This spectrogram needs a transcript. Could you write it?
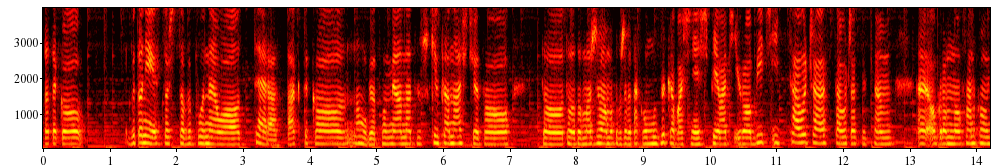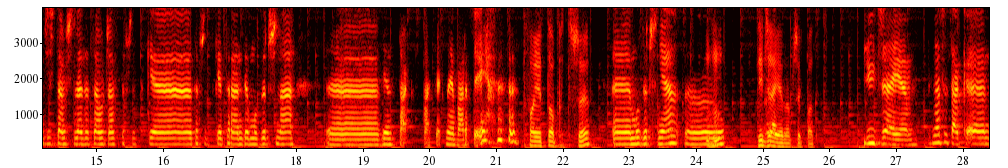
dlatego jakby to nie jest coś, co wypłynęło teraz, tak? Tylko, no mówię, odkąd miałam lat już kilkanaście, to, to, to, to marzyłam o tym, żeby taką muzykę właśnie śpiewać i robić i cały czas, cały czas jestem e, ogromną fanką, gdzieś tam śledzę cały czas te wszystkie, te wszystkie trendy muzyczne, e, więc tak, tak, jak najbardziej. Twoje top 3? E, muzycznie. E, mhm. DJ-e na przykład. DJ-em. Znaczy tak, e,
